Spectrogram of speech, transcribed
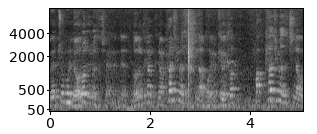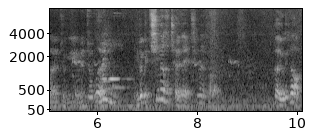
왼쪽을 열어주면서 쳐야 되는데 너는 그냥 그냥 펴지면서 친다고 이렇게 해서 확 펴지면서 친다고 왼쪽이 왼쪽을 Ready. 이렇게 치면서 쳐야 돼 치면서 그러니까 여기서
